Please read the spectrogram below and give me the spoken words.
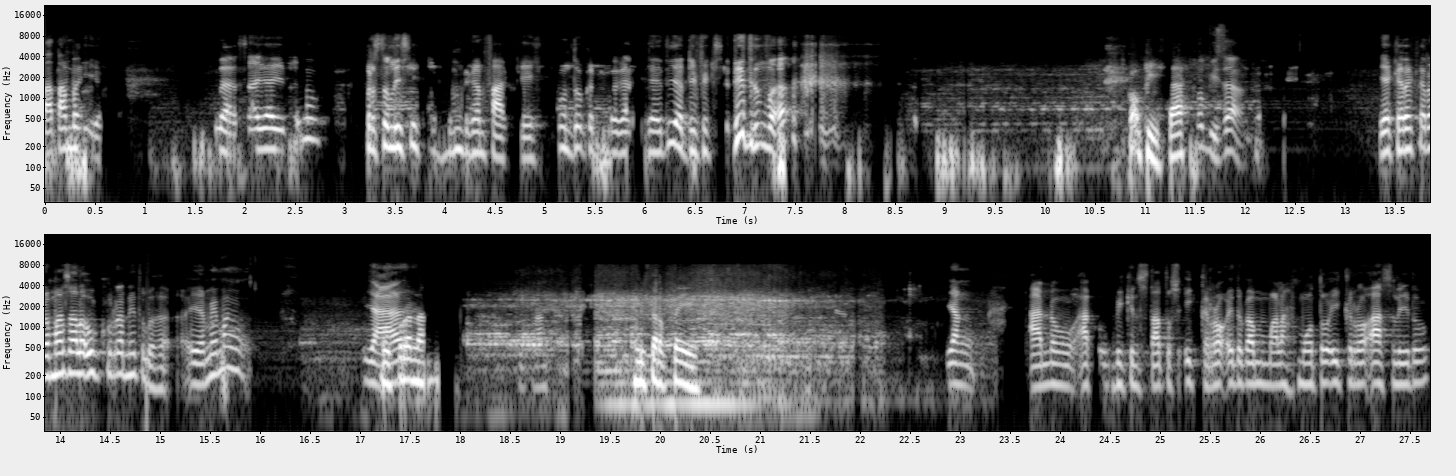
tak tambah ya nah saya itu berselisih dengan Fakih. Untuk kedua kalinya itu ya di fixed itu pak. Kok bisa? Kok bisa? Ya gara-gara masalah ukuran itu loh ya memang ya ukuran Mr. P yang anu aku bikin status ikro itu kamu malah moto ikro asli itu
